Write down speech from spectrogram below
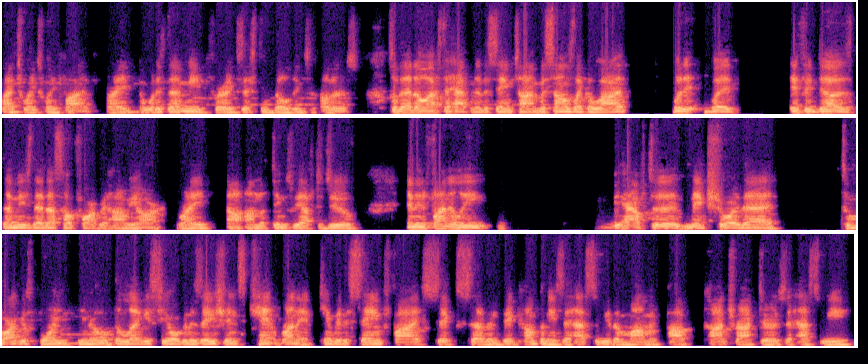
by 2025, right? And what does that mean for existing buildings and others? So that all has to happen at the same time. It sounds like a lot, but it but if it does, that means that that's how far behind we are, right, uh, on the things we have to do. And then finally, we have to make sure that, to Marcus' point, you know, the legacy organizations can't run it. Can't be the same five, six, seven big companies. It has to be the mom and pop contractors. It has to be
